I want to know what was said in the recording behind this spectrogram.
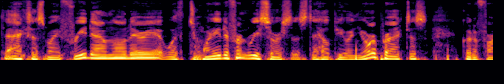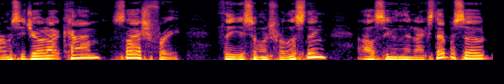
To access my free download area with 20 different resources to help you in your practice, go to pharmacyjoe.com slash free. Thank you so much for listening. I'll see you in the next episode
